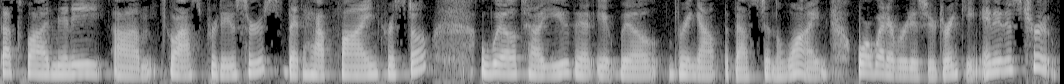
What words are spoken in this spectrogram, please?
that's why many um, glass producers that have fine crystal will tell you that it will bring out the best in the wine or whatever it is you're drinking, and it is true.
